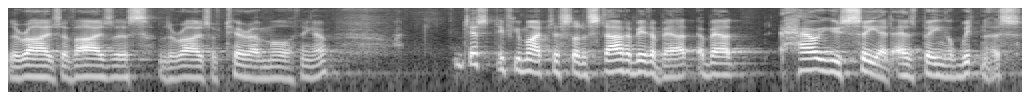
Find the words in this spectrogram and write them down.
the rise of ISIS, the rise of terror, more, you know. Just if you might just sort of start a bit about, about how you see it as being a witness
